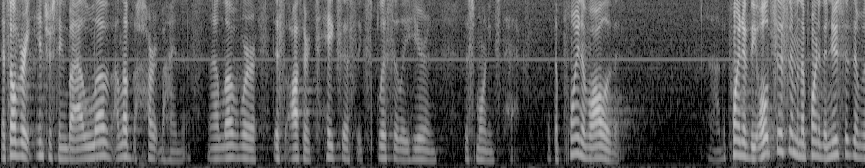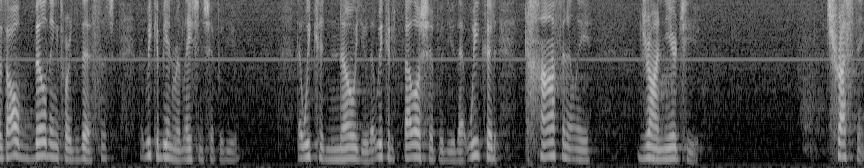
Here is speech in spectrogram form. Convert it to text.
It's all very interesting, but I love, I love the heart behind this. And I love where this author takes us explicitly here in this morning's text. That the point of all of it, uh, the point of the old system and the point of the new system was all building towards this that we could be in relationship with you, that we could know you, that we could fellowship with you, that we could confidently draw near to you, trusting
